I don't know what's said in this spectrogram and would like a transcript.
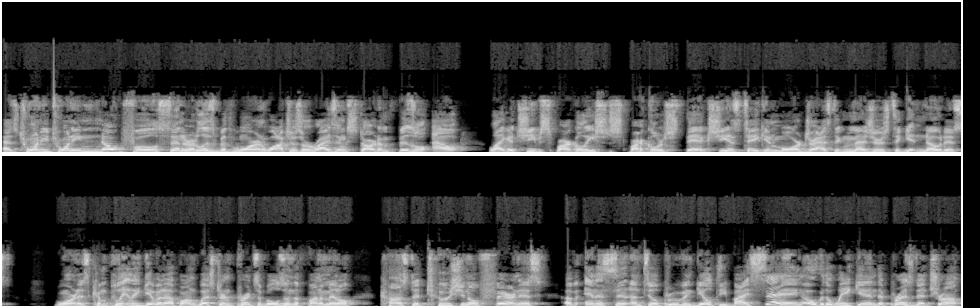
As 2020 nopeful, Senator Elizabeth Warren watches her rising stardom fizzle out like a cheap sparkly sparkler stick, she has taken more drastic measures to get noticed. Warren has completely given up on Western principles and the fundamental constitutional fairness of innocent until proven guilty by saying over the weekend that President Trump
